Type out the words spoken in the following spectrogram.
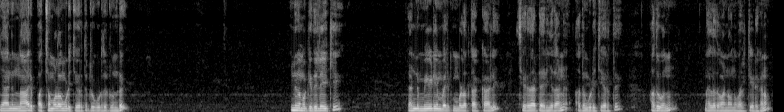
ഞാൻ നാല് പച്ചമുളകും കൂടി ചേർത്തിട്ട് കൊടുത്തിട്ടുണ്ട്. ഇനി നമുക്കിതിലേക്ക് രണ്ട് മീഡിയം വലിപ്പമുള്ള തക്കാളി ചെറുതായിട്ട് അരിഞ്ഞതാണ്. അതും കൂടി ചേർത്ത് അതും നല്ലതുവണ്ണം ഒന്ന് വഴറ്റിയെടുക്കണം.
